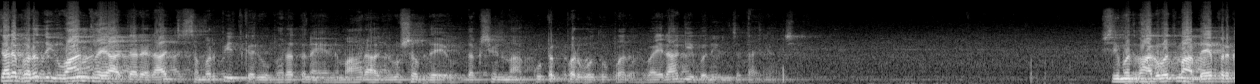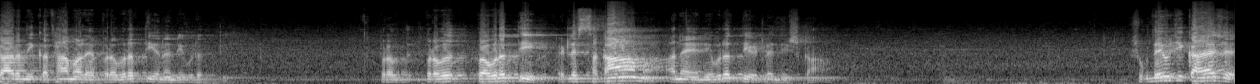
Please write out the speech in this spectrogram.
જ્યારે ભરત યુવાન થયા, ત્યારે રાજ્ય સમર્પિત કર્યું ભરતને અને મહારાજ ઋષભદેવ દક્ષિણના કુટક પર્વત ઉપર વૈરાગી બનીને જતા રહ્યા છે. શ્રીમદ ભાગવતમાં બે પ્રકારની કથા મળે, પ્રવૃત્તિ અને નિવૃત્તિ. પ્રવ- પ્રવ- પ્રવૃત્તિ એટલે સકામ અને નિવૃત્તિ એટલે નિષ્કામ. સુખદેવજી કહે છે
